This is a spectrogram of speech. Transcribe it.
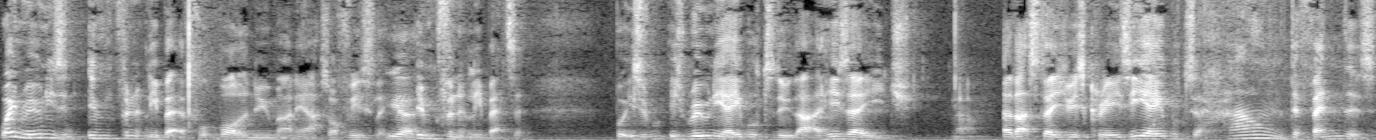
Wayne Rooney's an infinitely better footballer than Umar Niasse, obviously. Yeah. Infinitely better. But is, is Rooney able to do that at his age? No. At that stage of his career, is he able to hound defenders?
